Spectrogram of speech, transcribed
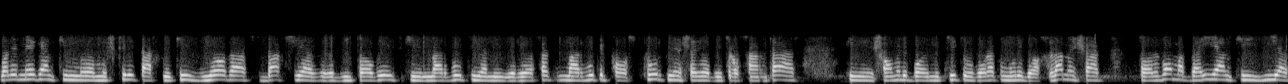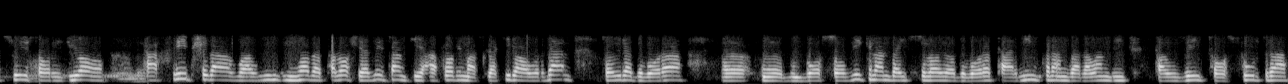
ولی میگن که مشکل تکنیکی زیاد است. بخشی از database که مربوط یعنی ریاست مربوط پاسپورت میشه یا data center که شامل بایومتریک وزارت امور داخله می‌شد طالبان مدعی هم که این از سوی خارجی ها تخریب شده و اینا در تلاش از که افراد مسلکی را آوردن تا را دوباره بازسازی کنند به اصطلاح یا دوباره ترمیم کنند و روند توزیع پاسپورت را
